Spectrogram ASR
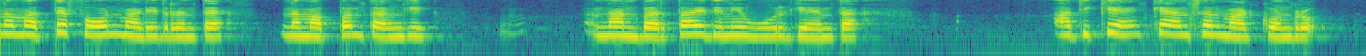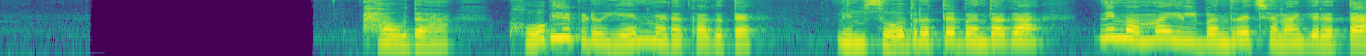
ನಮ್ಮ ಅತ್ತೆ ಫೋನ್ ಮಾಡಿದ್ರಂತೆ ನಮ್ಮ ಅಪ್ಪನ ತಂಗಿ. ನಾನು ಬರ್ತಾ ಇದ್ದೀನಿ ಊರಿಗೆ ಅಂತ. ಅದಕ್ಕೆ ಕ್ಯಾನ್ಸಲ್ ಮಾಡಿಕೊಂಡ್ರು. ಹೌದಾ? ಹೋಗ್ಲಿ ಬಿಡು ಏನು ಮಾಡೋಕ್ಕಾಗುತ್ತೆ? ನಿಮ್ಮ ಸೋದರತ್ತೆ ಬಂದಾಗ ನಿಮ್ಮಮ್ಮ ಇಲ್ಲಿ ಬಂದರೆ ಚೆನ್ನಾಗಿರುತ್ತಾ?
